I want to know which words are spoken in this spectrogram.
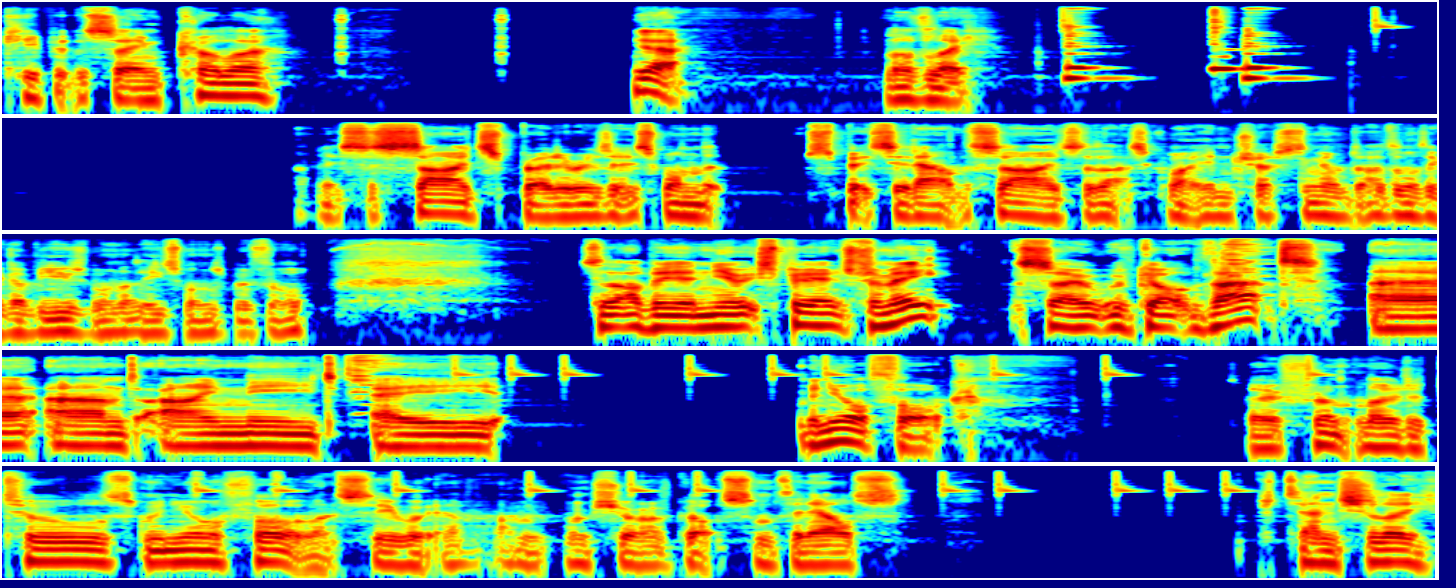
Keep it the same colour. Yeah. Lovely. And it's a side spreader, is it? It's one that spits it out the side, so that's quite interesting. I don't think I've used one of these ones before. So that'll be a new experience for me. So we've got that, uh, and I need a manure fork. So front loader tools, manure fork. Let's see what I'm, I'm sure I've got something else potentially.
